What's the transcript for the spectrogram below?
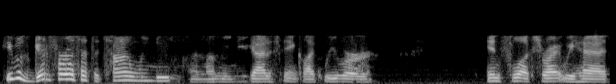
he was good for us at the time we needed him. I mean, you got to think like we were in flux, right? We had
